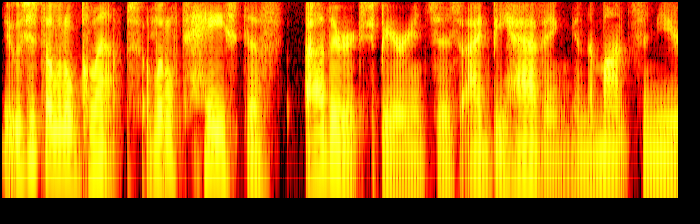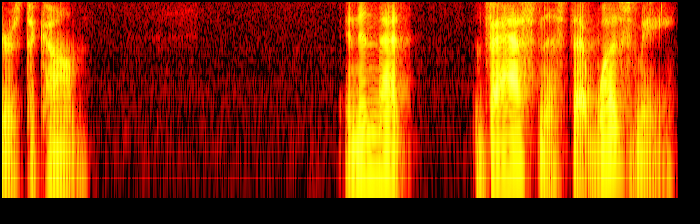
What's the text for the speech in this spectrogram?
It was just a little glimpse, a little taste of other experiences I'd be having in the months and years to come. And in that vastness that was me,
